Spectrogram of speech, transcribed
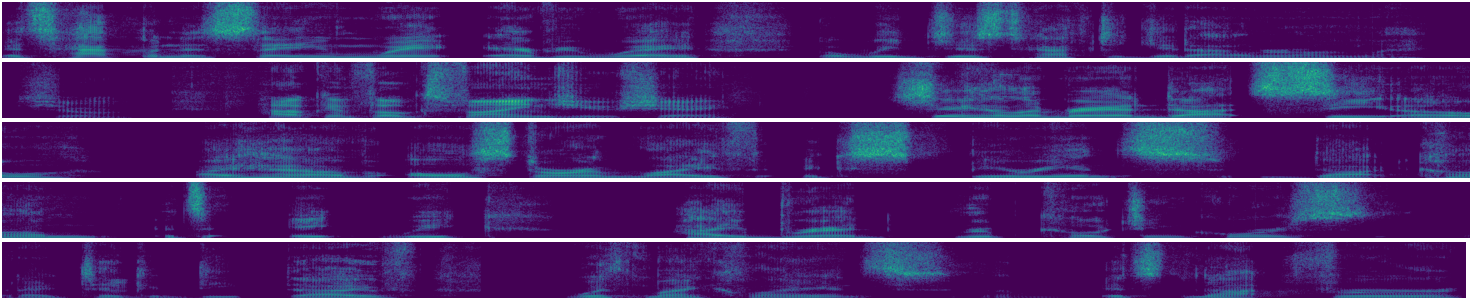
it's happened the same way every way. But we just have to get out of our own way. Sure. How can folks find you, Shea? SheaHillenbrand.co. I have All Star Life Experience.com. It's an eight week hybrid group coaching course that I take a deep dive with my clients. Um, it's not for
